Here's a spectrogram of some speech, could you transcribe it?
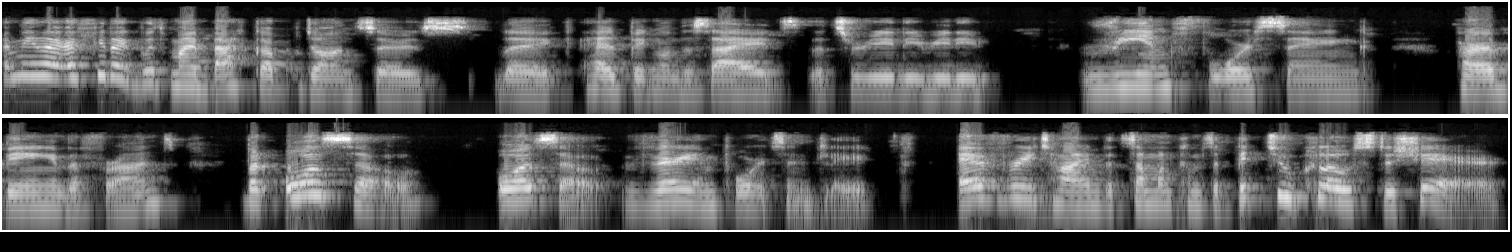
I mean, I feel like with my backup dancers, like helping on the sides, that's really, really reinforcing her being in the front. But also, also, very importantly, every time that someone comes a bit too close to share,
